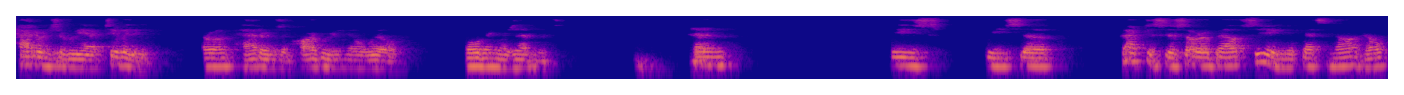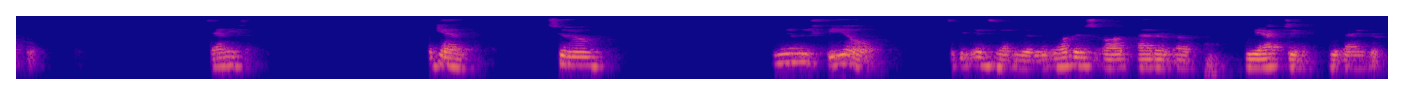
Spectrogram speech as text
patterns of reactivity, our own patterns of harboring ill will, holding resentment. And these, these uh, practices are about seeing that that's not helpful to anything. Again, to really feel to be intimate with it. What is our pattern of reacting with anger?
